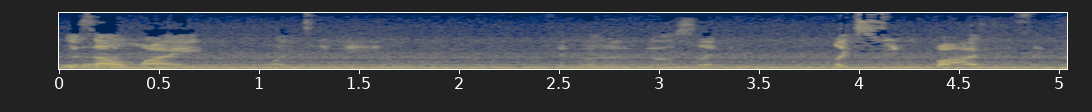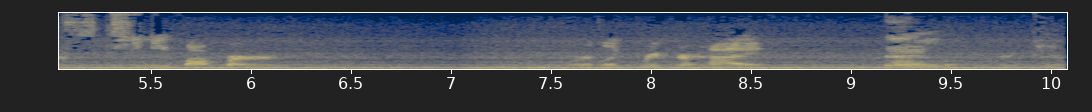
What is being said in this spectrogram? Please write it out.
It was on white, white TV. Like one of those like, like Stephen Bott is like this teeny bopper, or like Breaker High. I love Breaker.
